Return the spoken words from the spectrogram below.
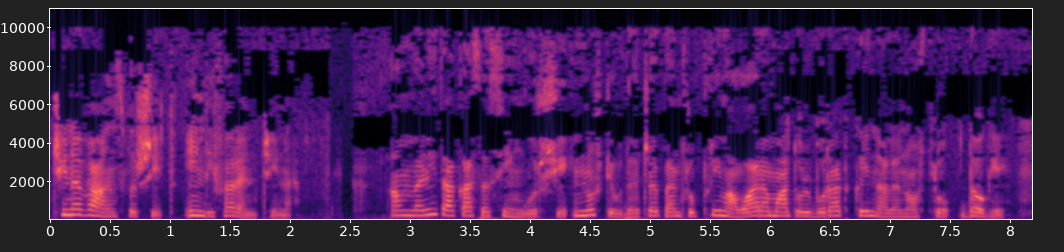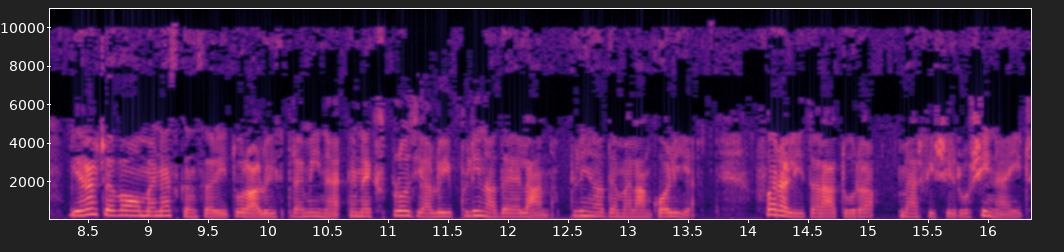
cineva în sfârșit, indiferent cine. Am venit acasă singur și, nu știu de ce, pentru prima oară m-a tulburat câinele nostru, Doggy. Era ceva omenesc în săritura lui spre mine, în explozia lui plină de elan, plină de melancolie. Fără literatură, mi-ar fi și rușine aici,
